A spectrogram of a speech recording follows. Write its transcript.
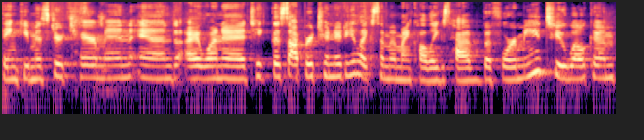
Thank you, Mr. Chairman. And I want to take this opportunity, like some of my colleagues have before me, to welcome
